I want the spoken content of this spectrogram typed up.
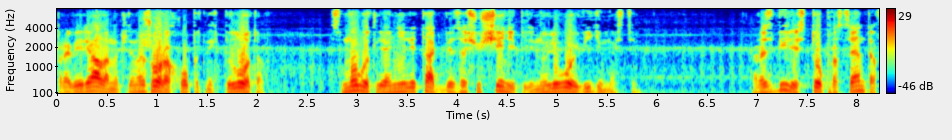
проверяла на тренажерах опытных пилотов. Смогут ли они летать без ощущений при нулевой видимости? Разбились 100%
